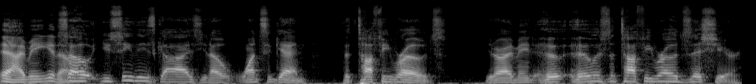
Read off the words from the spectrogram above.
yeah. I mean, you know, So you see these guys, you know, once again, the Tuffy Rhodes. You know what I mean? Who who is the Tuffy Rhodes this year?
